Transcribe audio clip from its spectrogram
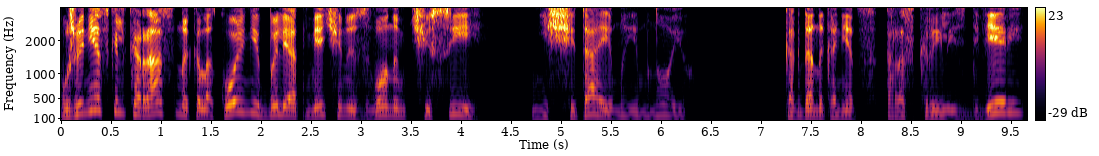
Уже несколько раз на колокольне были отмечены звоном часы, несчитаемые мною. Когда, наконец, раскрылись двери,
